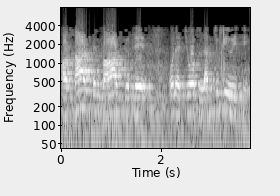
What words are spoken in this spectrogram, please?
اور سعد بن معاذ جو تھے، انہیں چوٹ لگ چکی ہوئی تھی۔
